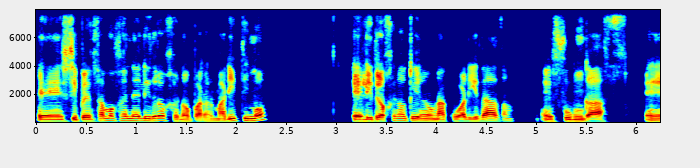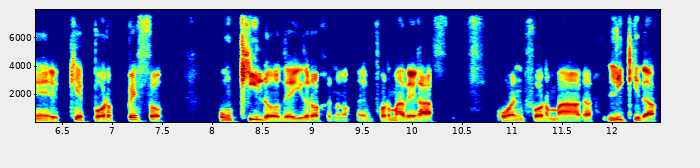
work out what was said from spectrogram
Eh, si pensamos en el hidrógeno para el marítimo, el hidrógeno tiene una cualidad, es un gas eh, que por peso, un kilo de hidrógeno en forma de gas o en forma líquida,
